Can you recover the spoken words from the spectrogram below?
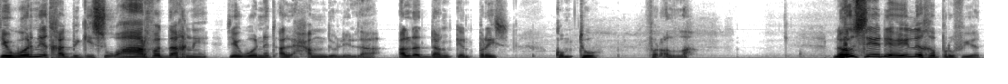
Jy hoor net gaan bietjie swaar vandag nie. Jy hoor net alhamdulillah. Alle dank en prys kom toe vir Allah. Nou sê die heilige profeet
